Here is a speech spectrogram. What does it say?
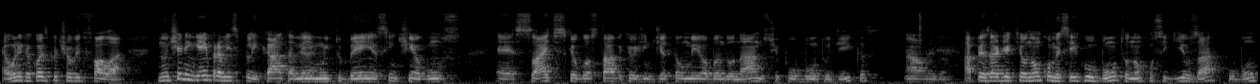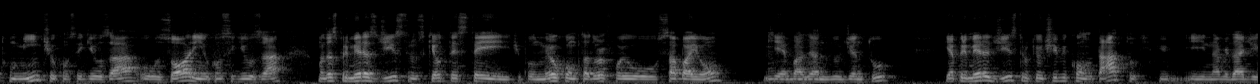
É a única coisa que eu tinha ouvido falar. Não tinha ninguém para me explicar também É. muito bem, assim, tinha alguns é, sites que eu gostava que hoje em dia estão meio abandonados, tipo o Ubuntu Dicas. Ah, legal. Apesar de que eu não comecei com o Ubuntu, eu não consegui usar. O Ubuntu Mint eu consegui usar, o Zorin eu consegui usar. Uma das primeiras distros que eu testei, tipo, no meu computador foi o Sabayon, que é baseado no Gentoo. E a primeira distro que eu tive contato, e, e, na verdade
